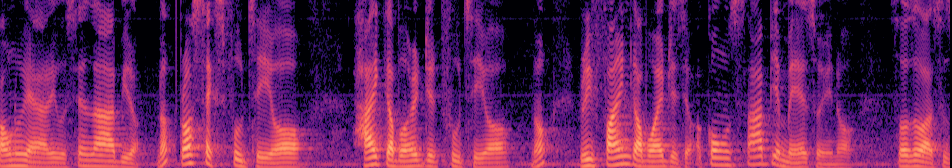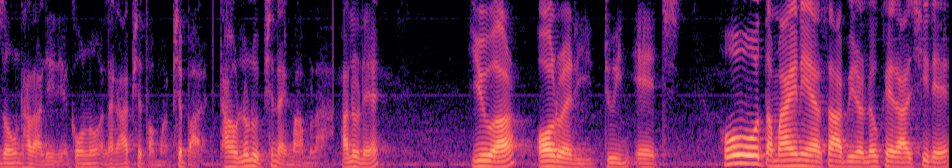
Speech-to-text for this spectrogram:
ကောင်းလို့ရတာတွေကိုစဉ်းစားပြီးတော့နော် processed foods တွေရော high carbohydrate foods တွေရောနော် refined carbohydrates တွေရောအကုန်စားပစ်မယ်ဆိုရင်တော့စောစောကစူဆုံးထားတာလေးတွေအကုန်လုံးအလကားဖြစ်သွားမှာဖြစ်ပါတယ်ဒါကိုလုပ်လို့ဖြစ်နိုင်မှာမလားဘာလို့လဲ you are already doing it ဟိုးတမိုင်းတွေကစပြီးတော့လုပ်ခဲ့တာရှိတယ်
